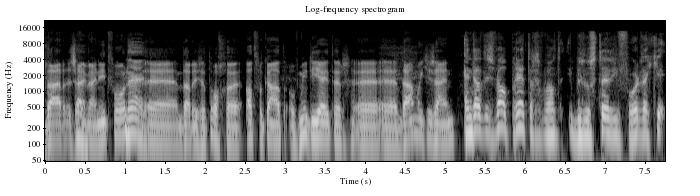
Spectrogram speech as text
daar zijn wij niet voor. Nee. dan is het toch advocaat of mediator. daar moet je zijn. En dat is wel prettig, want ik bedoel, stel je voor dat je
